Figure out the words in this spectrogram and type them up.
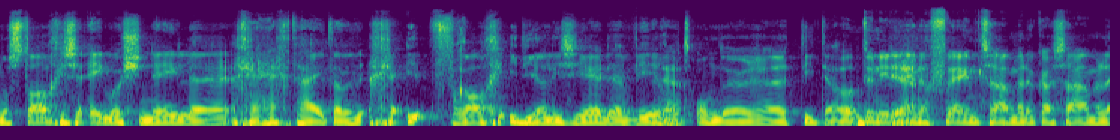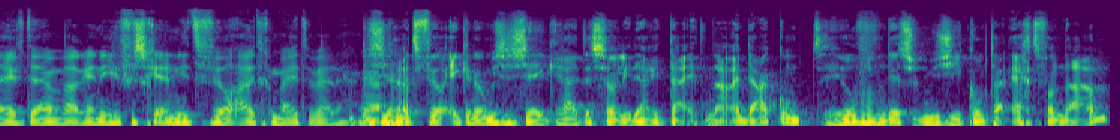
nostalgische, emotionele gehechtheid aan een ge- vooral geïdealiseerde wereld Ja. onder eh, Tito. Toen iedereen Ja. nog vreemd samen met elkaar samenleefde en waarin die verschillen niet te veel uitgemeten werden. Dus Ja. met veel economische zekerheid en solidariteit. Nou, en daar komt heel veel van dit soort muziek komt daar echt vandaan.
